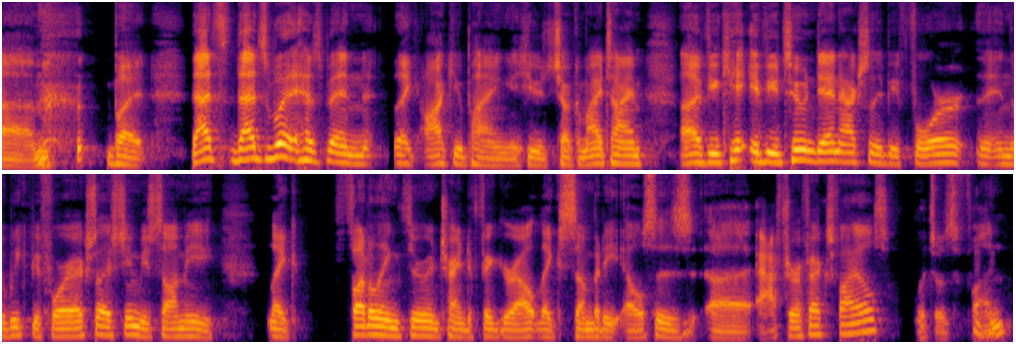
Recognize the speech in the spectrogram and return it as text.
Um, but that's that's what has been like occupying a huge chunk of my time. Uh, if you if you tuned in actually before in the week before actually I streamed, you saw me like fuddling through and trying to figure out like somebody else's uh, After Effects files, which was fun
